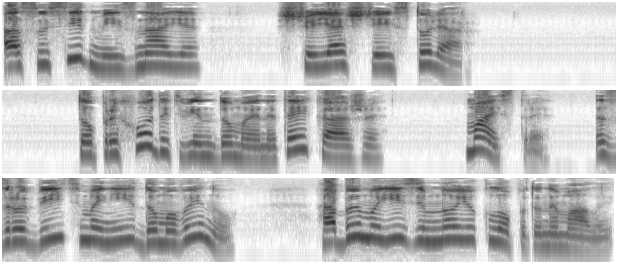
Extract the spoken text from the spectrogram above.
а сусід мій знає, що я ще й столяр. То приходить він до мене та й каже: Майстре, зробіть мені домовину, аби мої зі мною клопоту не мали,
